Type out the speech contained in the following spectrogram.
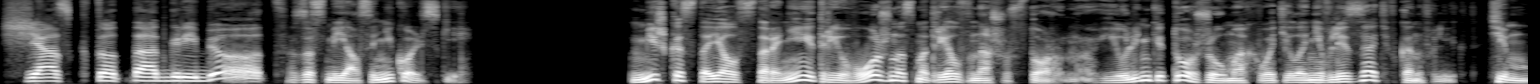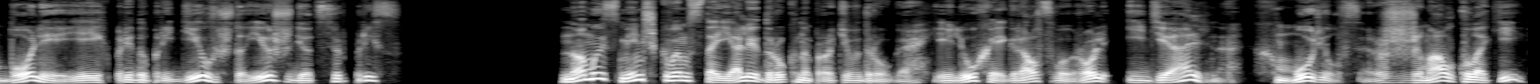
«Сейчас кто-то отгребет!» — засмеялся Никольский. Мишка стоял в стороне и тревожно смотрел в нашу сторону. Юленьке тоже ума хватило не влезать в конфликт. Тем более я их предупредил, что их ждет сюрприз. Но мы с Меньшиковым стояли друг напротив друга. Илюха играл свою роль идеально. Хмурился, сжимал кулаки,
